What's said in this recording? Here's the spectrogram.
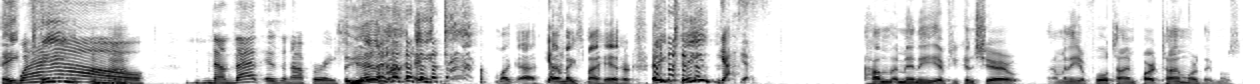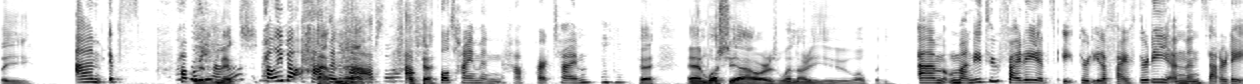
Eighteen. Wow. Now that is an operation. Yeah, eighteen. Oh my god, Yeah. that makes my head hurt. Eighteen. Yes. yes. how many, if you can share, how many are full time, part time, or are they mostly Um, it's probably Is it mixed? probably about half, Half and and half? half, half, Okay. full time and half part time. Okay. And what's your hours? When are you open? Um, Monday through Friday, it's 8:30 to 5:30, and then Saturday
